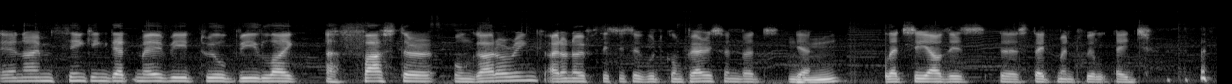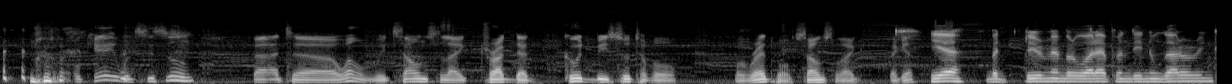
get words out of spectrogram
And I'm thinking that maybe it will be like a faster Hungaroring. I don't know if this is a good comparison, but yeah, Mhm. let's see how this uh, statement will age. okay, we'll see soon. But uh, well, it sounds like track that could be suitable for Red Bull. Sounds like I guess. Yeah, but do you remember what happened in Hungaroring?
